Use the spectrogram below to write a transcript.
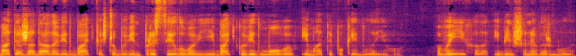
Мати жадала від батька, щоб він присилував її, батько відмовив, і мати покинула його. Виїхала і більше не вернула.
